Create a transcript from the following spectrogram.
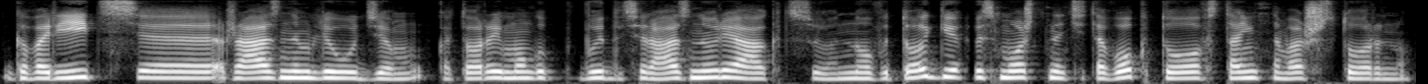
Говорить э, разным людям, которые могут выдать разную реакцию, но в итоге вы сможете найти того, кто встанет на вашу сторону.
